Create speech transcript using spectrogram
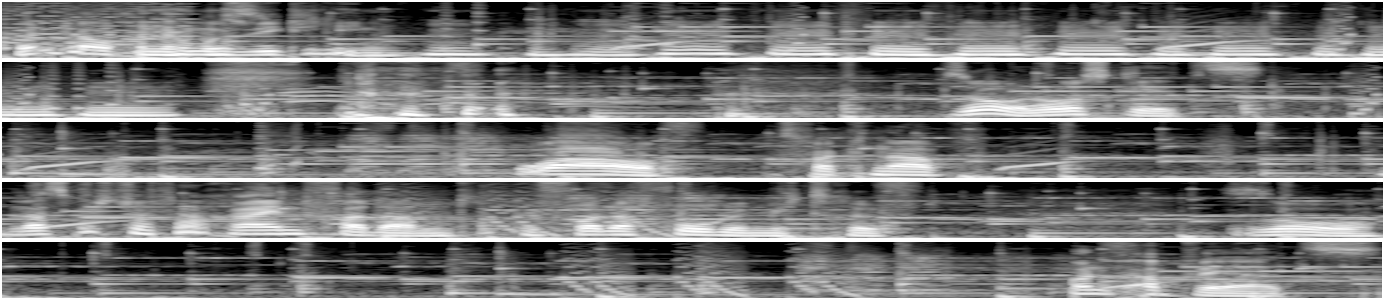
Könnte auch in der Musik liegen. so, los geht's. Wow, das war knapp. Lass mich doch da rein, verdammt, bevor der Vogel mich trifft. So. Und abwärts.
